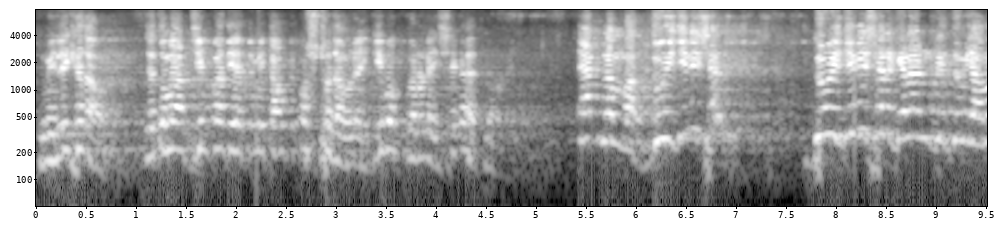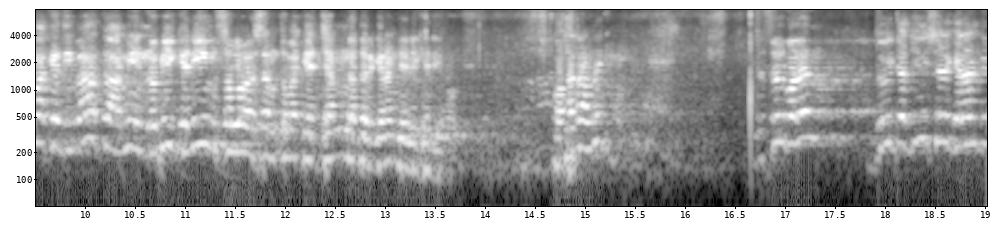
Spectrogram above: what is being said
তুমি লিখে দাও যে তোমার জিহ্বা দিয়ে তুমি কাউকে কষ্ট দাও নাই, গিবত করো নাই শেখায়ত এক নাম্বার, দুই জিনিসের দুই জিনিসের গ্যারান্টি তুমি আমাকে দিবা, তো আমি নবী করিম ওয়াসাল্লাম তোমাকে জান্নাতের গ্যারান্টি লিখে দিব। কথাটা অনেক। বলেন, দুইটা জিনিসের গ্যারান্টি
